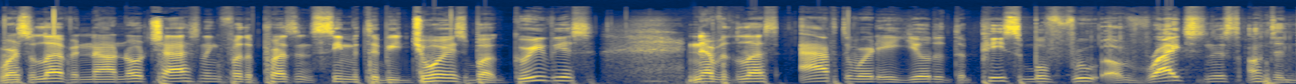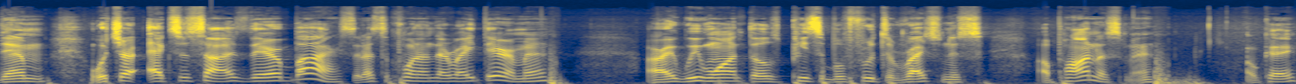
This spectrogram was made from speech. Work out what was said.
Verse 11 Now no chastening for the present seemeth to be joyous, but grievous. Nevertheless, afterward it yielded the peaceable fruit of righteousness unto them which are exercised thereby. So that's the point on that right there, man. All right, we want those peaceable fruits of righteousness upon us, man. Okay?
